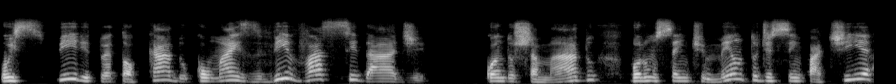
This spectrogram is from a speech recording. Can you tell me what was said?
O espírito é tocado com mais vivacidade quando chamado por um sentimento de simpatia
